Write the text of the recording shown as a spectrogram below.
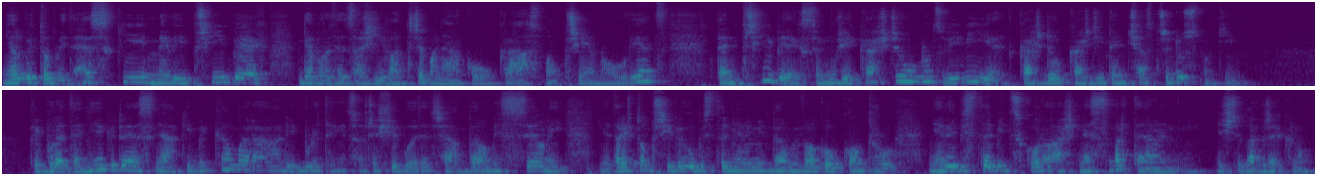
Měl by to být hezký, milý příběh, kde budete zažívat třeba nějakou krásnou, příjemnou věc. Ten příběh se může každou noc vyvíjet, každou, každý ten čas před usnutím. Vy budete někde s nějakými kamarády, budete něco řešit, budete třeba velmi silný. Mě tady v tom příběhu byste měli mít velmi velkou kontrolu. Měli byste být skoro až nesmrtelní, když to tak řeknu.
